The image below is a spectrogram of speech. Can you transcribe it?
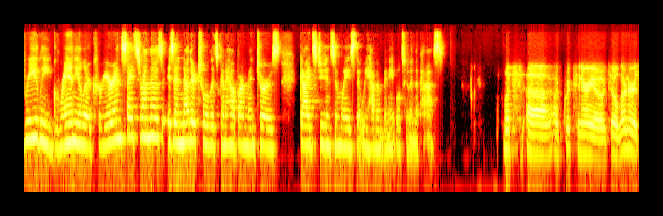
really granular career insights around those is another tool that's going to help our mentors guide students in ways that we haven't been able to in the past. Let's, uh, a quick scenario. So a learner is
